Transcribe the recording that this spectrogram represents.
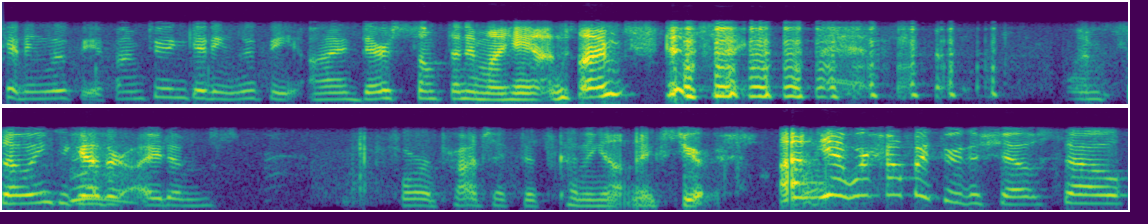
getting loopy. If I'm doing getting loopy, I, there's something in my hand. I'm stitching. I'm sewing together items for a project that's coming out next year. Um, yeah, we're halfway through the show, so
